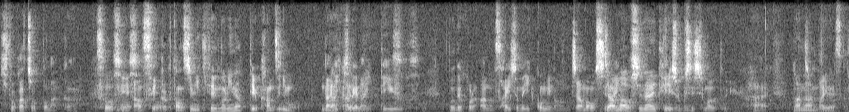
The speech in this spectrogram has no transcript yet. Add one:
人がちょっとなんか、せっかく楽しみに来てるのになっていう感じにもなりかねないっていうそうそうのでほらあの最初の1個目のあの邪魔をしない邪魔をしないっていうね。抵触してしまうという。はい。ますか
